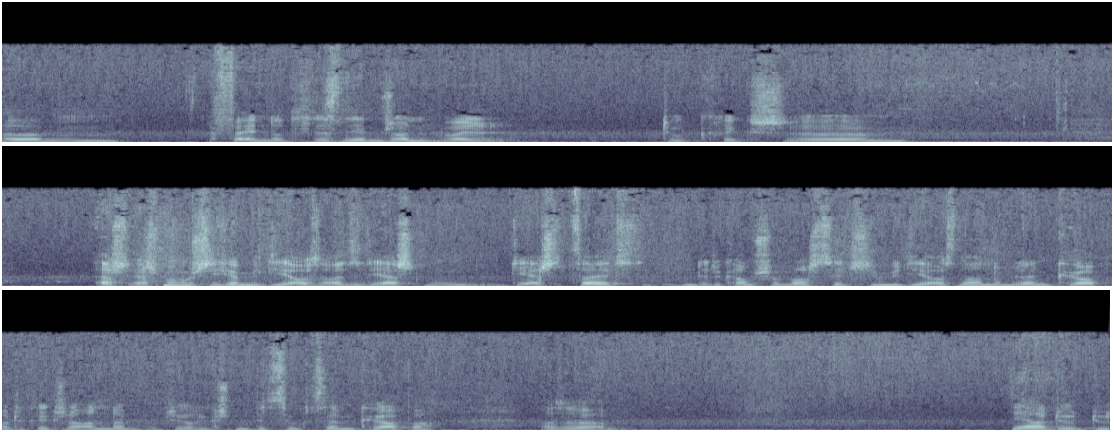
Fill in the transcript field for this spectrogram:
ähm, verändert das Leben schon, weil du kriegst ähm, erst erstmal musst du dich ja mit dir aus, also die ersten, die erste Zeit, in der du Kampfsport machst, setzt dich mit dir auseinander mit deinem Körper, du kriegst einen anderen, du kriegst einen Bezug zu deinem Körper. Also ja, du, du,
